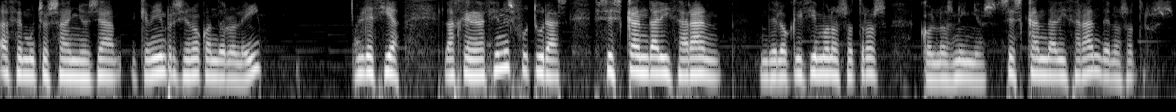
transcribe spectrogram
hace muchos años ya, que me impresionó cuando lo leí. Él decía, las generaciones futuras se escandalizarán de lo que hicimos nosotros con los niños, se escandalizarán de nosotros.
